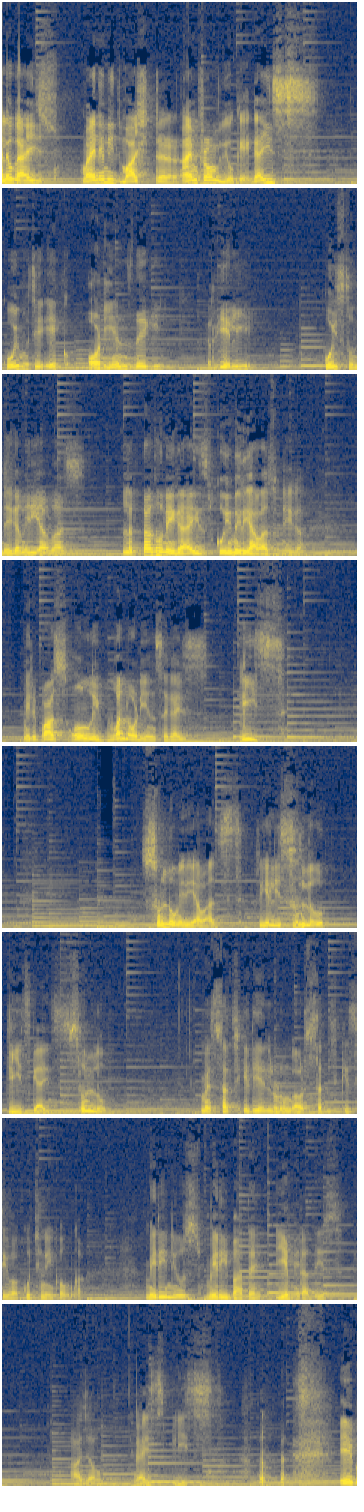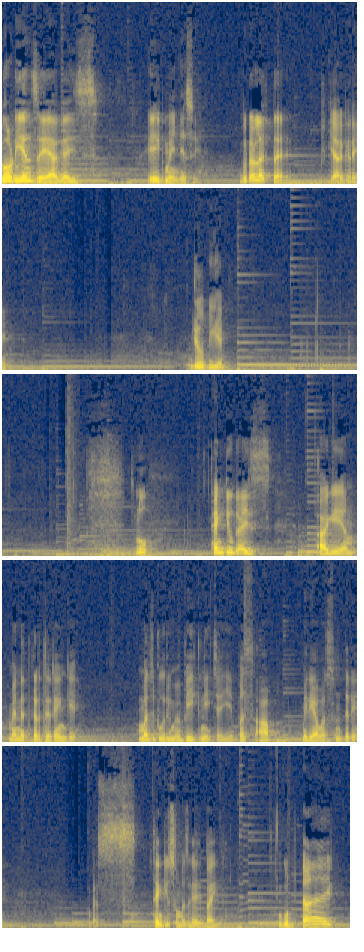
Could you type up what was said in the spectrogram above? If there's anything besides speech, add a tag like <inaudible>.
Hello guys my name is master I am from UK guys कोई मुझे एक audience देगी? रियली कोई सुनेगा मेरी आवाज़? लगता तो नहीं गाइस कोई मेरी आवाज़ सुनेगा। मेरे पास ओनली वन ऑडियंस है गाइस प्लीज़ सुन लो मेरी आवाज़. रियली सुन लो. प्लीज़ गाइस सुन लो. मैं सच के लिए लड़ूँगा और सच के सिवा कुछ नहीं कहूँगा। मेरी न्यूज़, मेरी बात है ये मेरा देश। आ जाओ गाइस प्लीज़ <laughs> एक ऑडियंस है यार गाइस एक महीने से। बुरा लगता है क्या करें? जो भी है। चलो थैंक यू गाइस आगे हम मेहनत करते रहेंगे। मजबूरी में भीख नहीं चाहिए, बस आप मेरी आवाज़ सुनते रहें। बस thank you so much guys bye good night.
